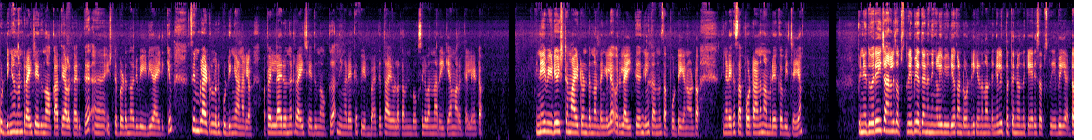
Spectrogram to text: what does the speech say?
പുഡിംഗ് ഒന്നും ട്രൈ ചെയ്ത് നോക്കാത്ത ആൾക്കാർക്ക് ഇഷ്ടപ്പെടുന്ന ഒരു വീഡിയോ ആയിരിക്കും. സിമ്പിളായിട്ടുള്ളൊരു പുഡിംഗ് ആണല്ലോ. അപ്പോൾ എല്ലാവരും ഒന്ന് ട്രൈ ചെയ്ത് നോക്കുക. നിങ്ങളുടെയൊക്കെ ഫീഡ്ബാക്ക് താഴെയുള്ള കമന്റ് ബോക്സിൽ വന്ന് അറിയിക്കാൻ മറക്കല്ലേ കേട്ടോ. പിന്നെ ഈ വീഡിയോ ഇഷ്ടമായിട്ടുണ്ടെന്നുണ്ടെങ്കിൽ ഒരു ലൈക്ക് എങ്കിലും തന്ന് സപ്പോർട്ട് ചെയ്യണം കേട്ടോ. നിങ്ങളുടെയൊക്കെ സപ്പോർട്ടാണ് നമ്മുടെയൊക്കെ വിജയം. പിന്നെ ഇതുവരെ ഈ ചാനൽ സബ്സ്ക്രൈബ് ചെയ്താണ് നിങ്ങൾ ഈ വീഡിയോ കണ്ടുകൊണ്ടിരിക്കണമെന്നുണ്ടെങ്കിൽ ഇപ്പോൾ തന്നെ ഒന്ന് കയറി സബ്സ്ക്രൈബ് ചെയ്യുക കേട്ടോ.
